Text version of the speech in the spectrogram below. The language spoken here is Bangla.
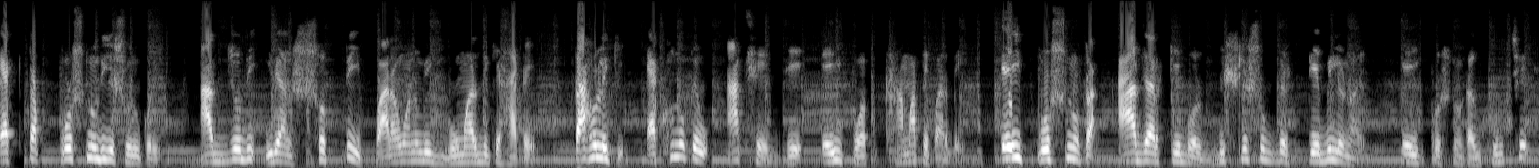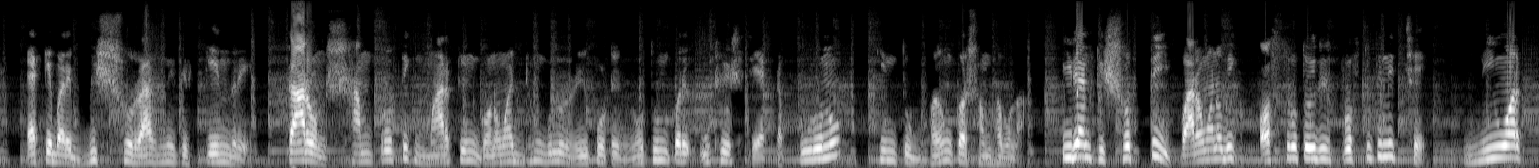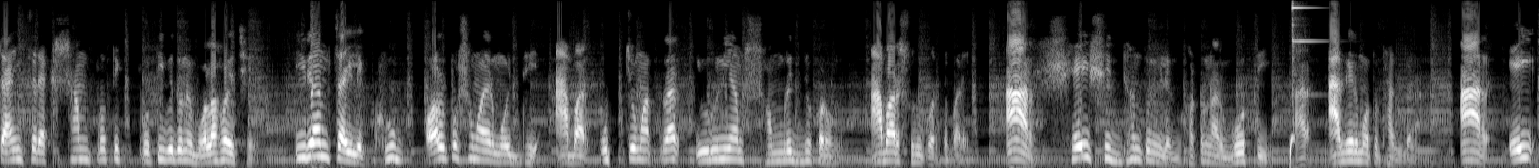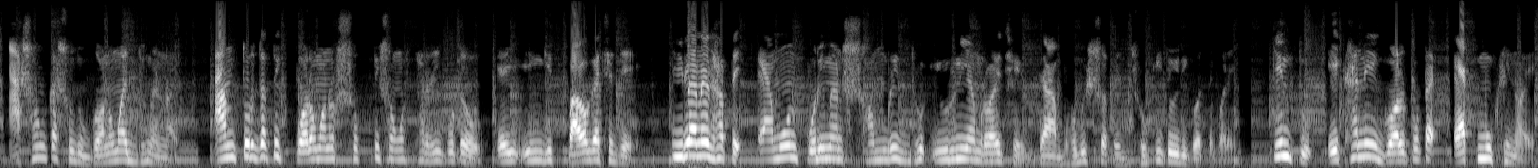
একটা প্রশ্ন দিয়ে শুরু করি। আজ যদি ইরান সত্যি পারমাণবিক বোমার দিকে হাঁটে, তাহলে কি এখনও কেউ আছে যে এই পথ থামাতে পারবে? এই প্রশ্নটা আজ আর কেবল বিশ্লেষকদের টেবিলে নয়, এই প্রশ্নটা ঘুরছে একেবারে বিশ্ব রাজনীতির কেন্দ্রে। কারণ সাম্প্রতিক মার্কিন গণমাধ্যমগুলোর রিপোর্টে নতুন করে উঠে এসেছে একটা পুরনো কিন্তু ভয়ঙ্কর সম্ভাবনা। ইরান কি সত্যিই পারমাণবিক অস্ত্র তৈরির প্রস্তুতি নিচ্ছে? নিউ ইয়র্ক টাইমসের এক সাম্প্রতিক প্রতিবেদনে বলা হয়েছে, ইরান চাইলে খুব অল্প সময়ের মধ্যে আবার উচ্চমাত্রার ইউরেনিয়াম সমৃদ্ধকরণ আবার শুরু করতে পারে। আর সেই সিদ্ধান্ত নিলে ঘটনার গতি আর আগের মতো থাকবে না। আর এই আশঙ্কা শুধু গণমাধ্যমের নয়, আন্তর্জাতিক পরমাণু শক্তি সংস্থার রিপোর্টেও এই ইঙ্গিত পাওয়া গেছে যে ইরানের হাতে এমন পরিমাণ সমৃদ্ধ ইউরেনিয়াম রয়েছে যা ভবিষ্যতে ঝুঁকি তৈরি করতে পারে। কিন্তু এখানে গল্পটা একমুখী নয়।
